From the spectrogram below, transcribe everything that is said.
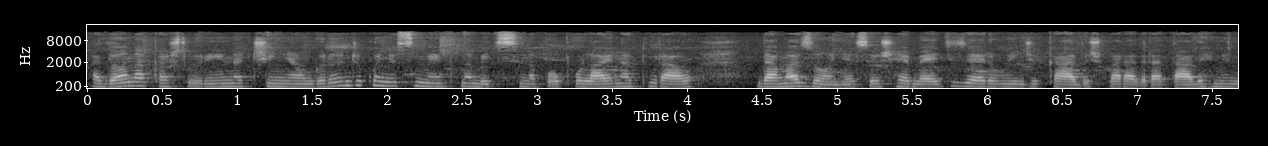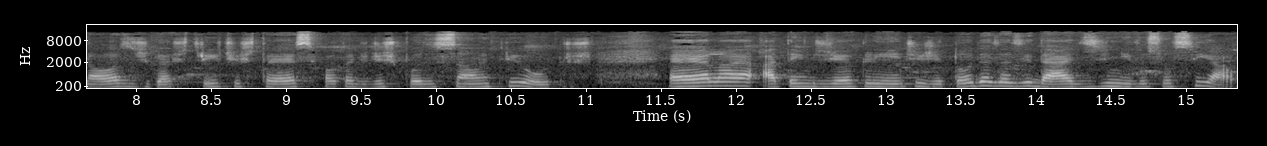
A dona Castorina tinha um grande conhecimento na medicina popular e natural da Amazônia. Seus remédios eram indicados para tratar verminoses, gastrite, estresse, falta de disposição, entre outros. Ela atendia clientes de todas as idades e nível social.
